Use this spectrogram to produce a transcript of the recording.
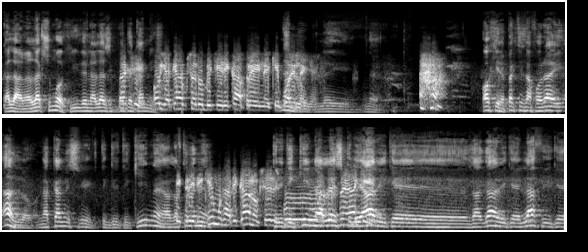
Καλά, να αλλάξουμε όχι, δεν αλλάζει ποτέ Εντάξει, κανείς. όχι γιατί άκουσα τον Πιτσιρικά πριν εκεί που Ναι, έλεγε. που λέει, ναι. όχι, ρε, παίκτης να φοράει άλλο. Να κάνεις ε, την κριτική, ναι, αλλά Την αυτό δεν κριτική είναι... μου θα την κάνω, ξέρεις Κριτική που... να λες αδερφέ, Άκη, κρυάρι και ζαγκάρι και λάφι και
